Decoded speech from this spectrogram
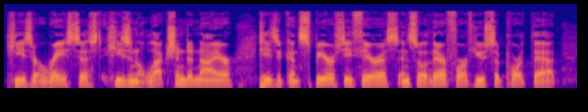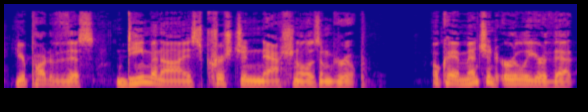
he's a racist, he's an election denier, he's a conspiracy theorist. And so therefore, if you support that, you're part of this demonized Christian nationalism group. Okay, I mentioned earlier that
